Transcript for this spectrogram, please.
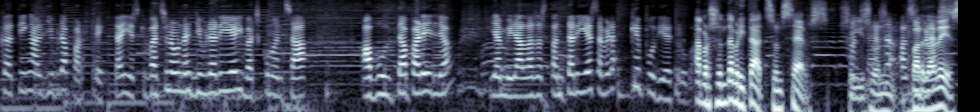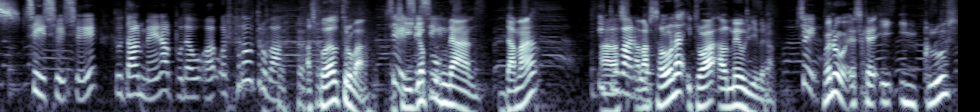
que tinc el llibre perfecte. I és que vaig anar a una llibreria i vaig començar a voltar per ella i a mirar les estanteries a veure què podia trobar. Ah, però són de veritat, són certs. O sigui, són certs, els verdaders. Sí, sí, sí, totalment, el podeu, els podeu trobar. Els podeu trobar. Sí, o sigui, sí, jo sí. puc anar demà I a, a Barcelona i trobar el meu llibre. Sí, Bueno, és que inclús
